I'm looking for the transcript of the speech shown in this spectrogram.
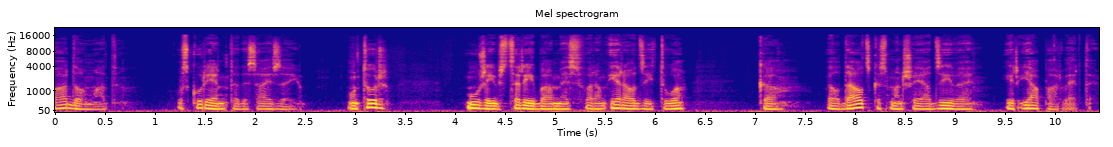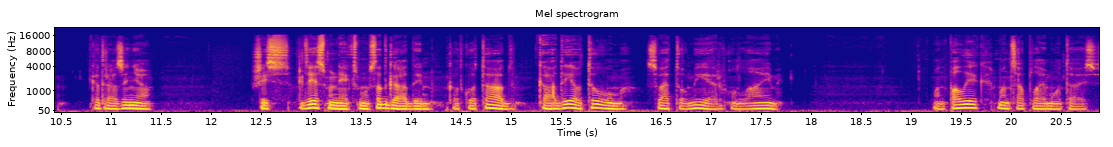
pārdomāt, uz kurien tad es aizēju. Un tur, mūžības cerībā, mēs varam ieraudzīt to, ka vēl daudz kas man šajā dzīvē ir jāpārvērtē. Katrā ziņā Šis dziesmnieks mums atgādina kaut ko tādu kā dieva tuvuma, svēto mieru un laimi. Man paliek mans aplaimotājs,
